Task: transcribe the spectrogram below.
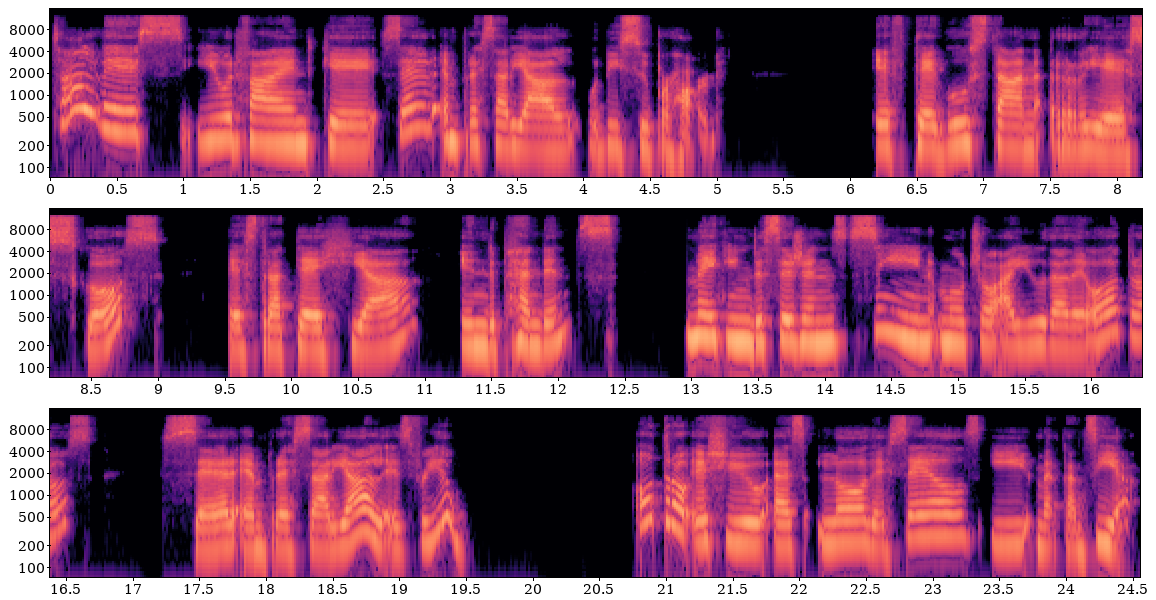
tal vez you would find que ser empresarial would be super hard. If te gustan riesgos, estrategia, independence, making decisions sin mucho ayuda de otros, ser empresarial is for you. Otro issue es lo de sales y mercancía.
